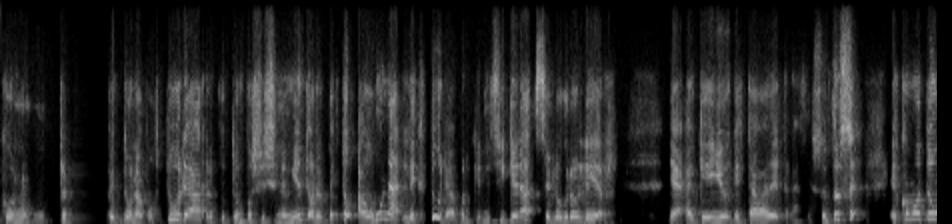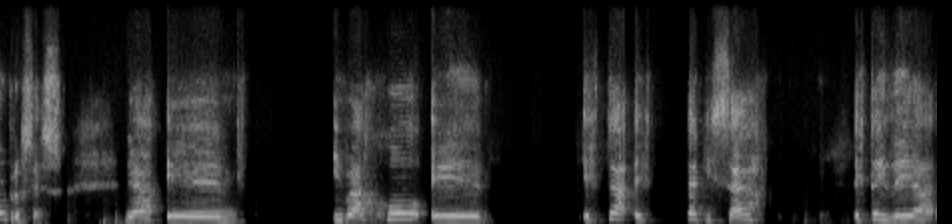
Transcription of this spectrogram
con respecto a una postura, respecto a un posicionamiento, respecto a una lectura, porque ni siquiera se logró leer ya aquello que estaba detrás de eso. Entonces, es como todo un proceso. ¿ya? Eh, y bajo eh, esta, esta quizás esta idea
